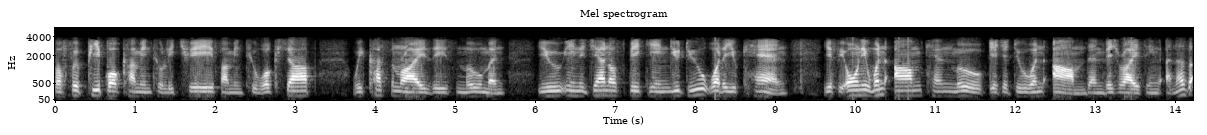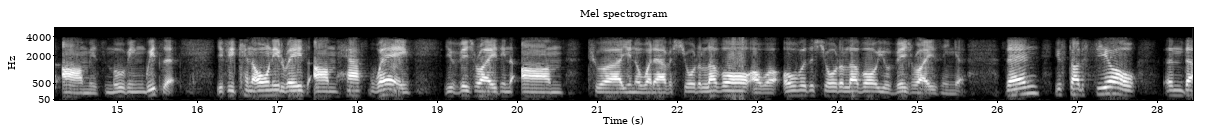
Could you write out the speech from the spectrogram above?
But for people coming to retreat, coming to workshop, we customize this movement. You, in general speaking, you do what you can. If only one arm can move, you just do one arm, then visualizing another arm is moving with it. If you can only raise arm halfway, you visualizing the arm to a you know whatever shoulder level or over the shoulder level, you're visualizing it. Then you start to feel and the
